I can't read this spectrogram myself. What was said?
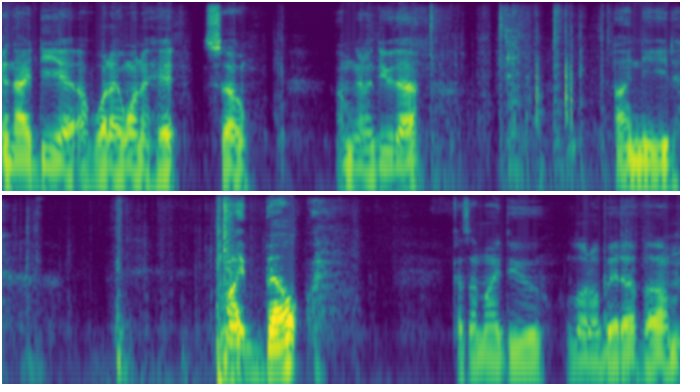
an idea of what I want to hit. So I'm gonna do that. I need my belt. Because I might do a little bit of um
